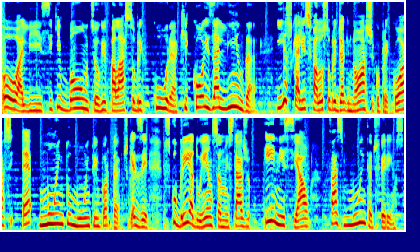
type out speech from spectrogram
Ô oh, Alice, que bom te ouvir falar sobre cura, que coisa linda! E isso que a Alice falou sobre diagnóstico precoce é muito, muito importante. Quer dizer, descobrir a doença no estágio inicial faz muita diferença.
